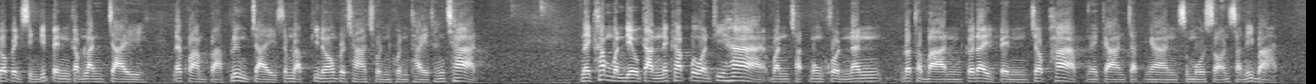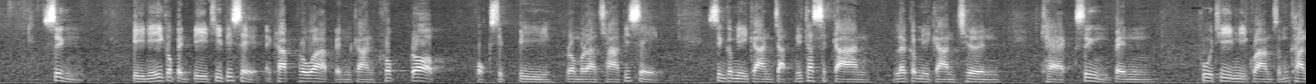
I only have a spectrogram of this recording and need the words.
ก็เป็นสิ่งที่เป็นกำลังใจและความปราบปลื้มใจสำหรับพี่น้องประชาชนคนไทยทั้งชาติ ในค่ำวันเดียวกันนะครับเมื่อวันที่ 5 วันฉัตรมงคลนั้น รัฐบาลก็ได้เป็นเจ้าภาพในการจัดงานสโมสรสันนิบาตซึ่งปีนี้ก็เป็นปีที่พิเศษนะครับ เพราะว่าเป็นการครบรอบ 60 ปีรมราชาพิเศษ ซึ่งก็มีการจัดนิทรรศการ แล้วก็มีการเชิญแขกซึ่งเป็นผู้ที่มีความสำคัญ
